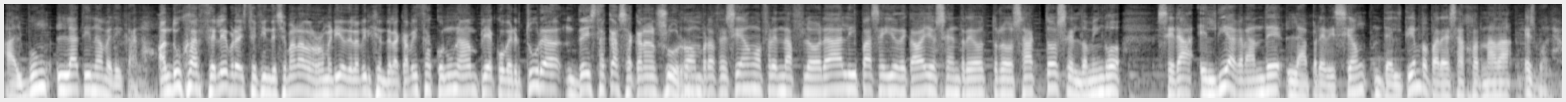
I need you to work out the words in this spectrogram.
al boom latinoamericano. Andújar celebra este fin de semana la romería de la Virgen de la Cabeza con una amplia cobertura de esta casa Canal Sur. Con procesión, ofrenda floral y paseillo de caballos, entre otros actos, el domingo será el día grande. La previsión del tiempo para esa jornada es buena.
